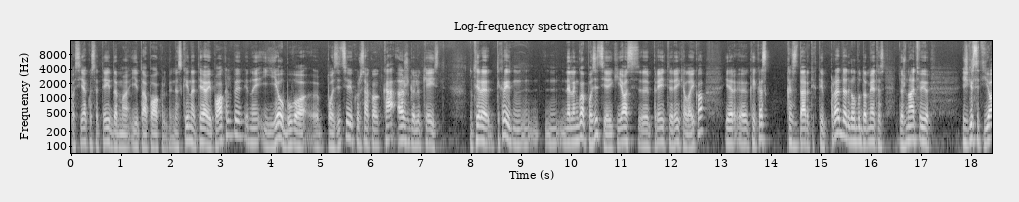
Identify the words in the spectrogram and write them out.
pasiekus ateidama į tą pokalbį. Nes kai atėjo į pokalbį, jinai jau buvo e, pozicijoje, kur sako, ką aš galiu keisti. Nu, tai yra tikrai nelengva pozicija, iki jos e, prieiti reikia laiko ir e, kai kas, kas dar tik tai pradedat galbūt domėtis, dažnu atveju išgirsit jo,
